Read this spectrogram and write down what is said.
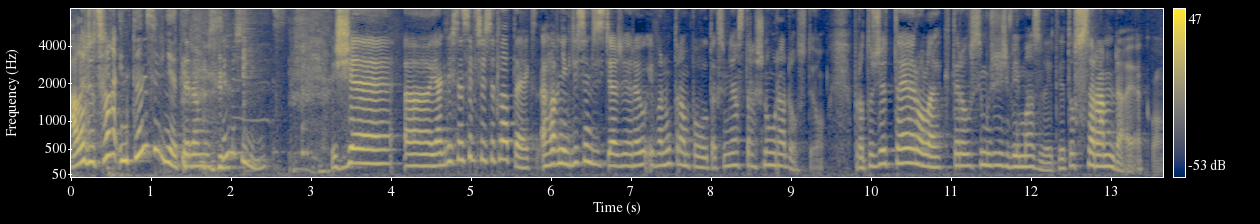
Ale docela intenzivně, teda musím říct že uh, já když jsem si přečetla text a hlavně když jsem zjistila, že hraju Ivanu Trumpovou, tak jsem měla strašnou radost, jo. Protože to je role, kterou si můžeš vymazlit. Je to sranda, jako.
